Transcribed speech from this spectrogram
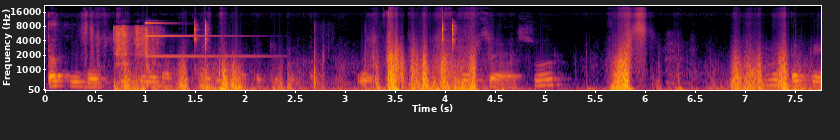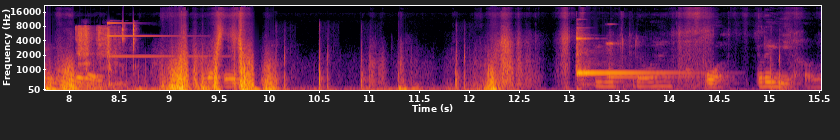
таку бо тільки вона підходить на такі ПК. Ось. Процесор. Ну, такий середній. І відкриваємо. О, приїхали.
